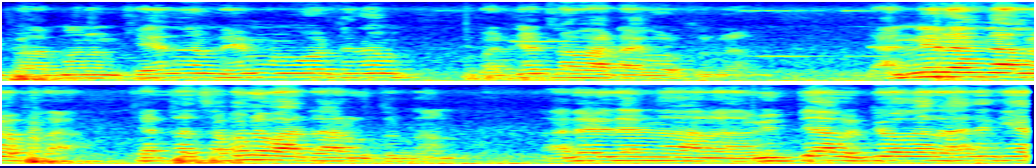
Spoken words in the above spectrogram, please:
ఇప్పుడు మనం కేంద్రంలో ఏం కోరుతున్నాం బడ్జెట్లో వాటా కోరుతున్నాం అన్ని రంగాల లోపల చట్ట సభల వాటా అడుగుతున్నాం. అదేవిధంగా విద్యా ఉద్యోగ రాజకీయ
